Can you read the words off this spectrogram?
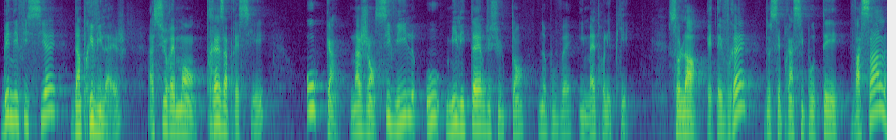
bénéficiaient d'un privilège assurément très apprécié. Aucun agent civil ou militaire du sultan ne pouvait y mettre les pieds. Cela était vrai de ces principautés vassales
